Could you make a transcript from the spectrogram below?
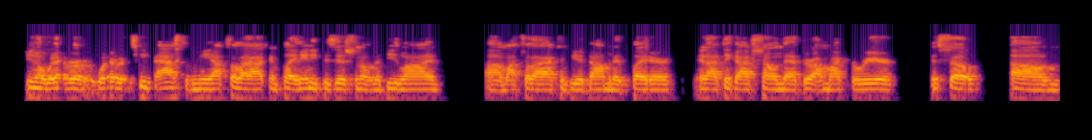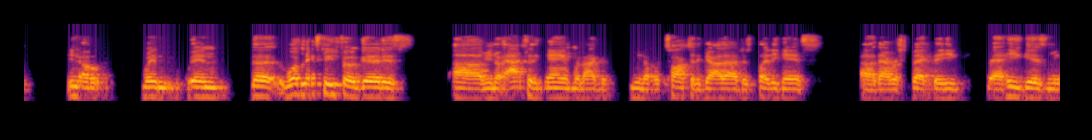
you know, whatever, whatever team asks of me, I feel like I can play any position on the D line. Um, I feel like I can be a dominant player. And I think I've shown that throughout my career. And so, um, you know, when, when the, what makes me feel good is, uh, you know, after the game, when I, you know, talk to the guy that I just played against, uh, that respect that he, that he gives me,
